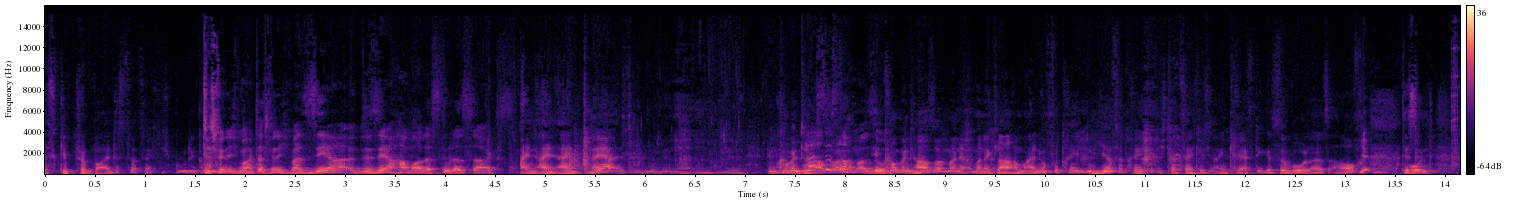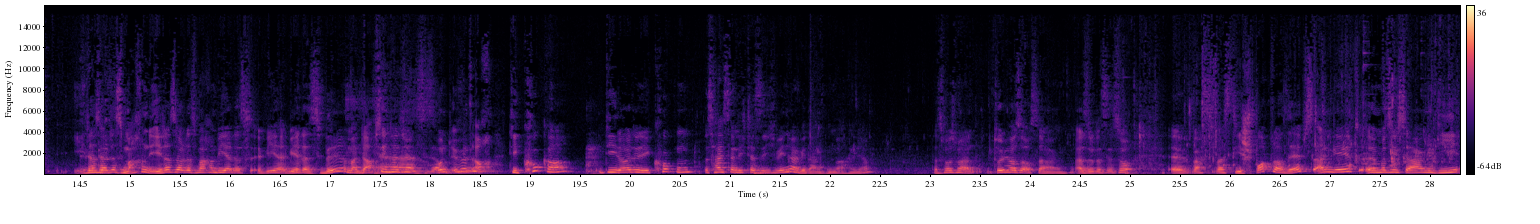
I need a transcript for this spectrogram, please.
es gibt für beides tatsächlich gute Gründe. Das finde ich mal, das finde ich mal sehr, sehr hammer, dass du das sagst. Ein, ein, ein, naja, im Kommentar, soll, so. Im Kommentar soll man ja immer eine klare Meinung vertreten. Hier vertrete ich tatsächlich ein kräftiges sowohl als auch. Ja, und Jeder soll das machen, jeder soll das machen, wie er das, wie er, wie er das will. Man darf sich Ja, natürlich. ist auch Und übrigens auch die Gucker, die Leute, die gucken, das heißt ja nicht, dass sie sich weniger Gedanken machen, ja? Das muss man durchaus auch sagen. Also das ist so, äh, was, was die Sportler selbst angeht, äh, muss ich sagen, die,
